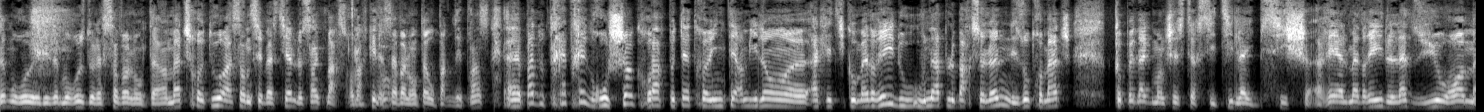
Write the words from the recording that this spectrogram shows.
amoureux et les amoureuses de la Saint-Valentin. Match retour à San Sébastien le 5 mars. Remarquez la Saint-Valentin au Parc des Princes. Euh, pas de très très gros chocs. Remarque peut-être Inter Milan, euh, Atlético Madrid ou, ou Naples Barcelone. Les autres matchs Copenhague, Manchester City, Leipzig, Real Madrid, Lazio, Rome,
